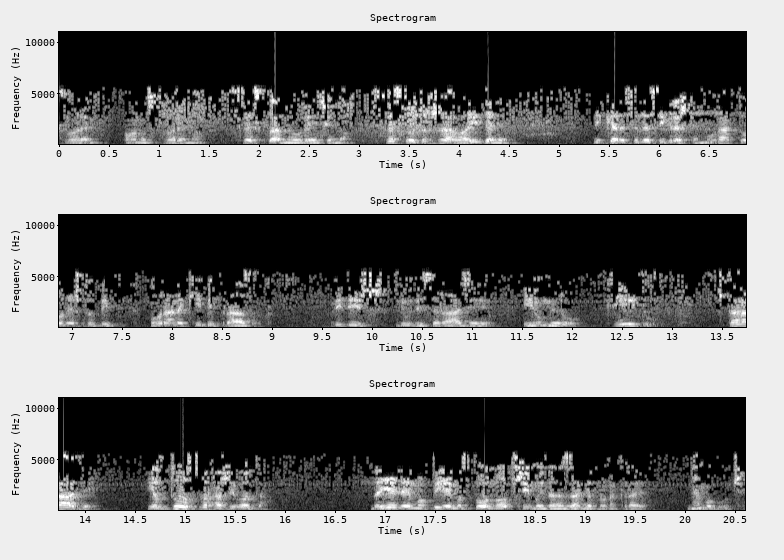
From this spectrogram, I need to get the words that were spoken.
stvoren, ono stvoreno, sve skladno uređeno, sve se održava, ide Nikada se desi greška, mora to nešto biti, mora neki biti razlog. Vidiš, ljudi se rađaju i umiru, gdje idu, šta rade? Je li to svrha života? Da jedemo, pijemo, spolno općimo i da nas zagrnu na kraju. Nemoguće.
